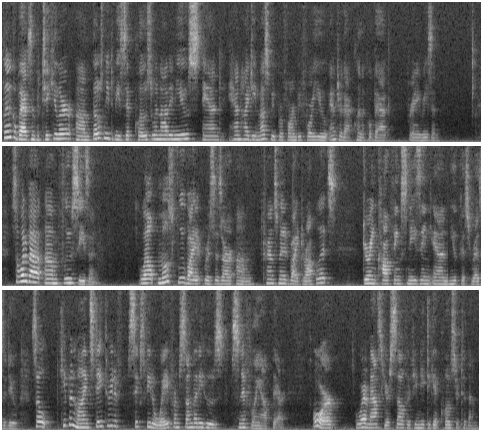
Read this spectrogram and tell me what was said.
Clinical bags in particular, um, those need to be zip closed when not in use, and hand hygiene must be performed before you enter that clinical bag for any reason. So, what about um, flu season? Well, most flu viruses are um, transmitted by droplets during coughing, sneezing, and mucus residue. So, keep in mind, stay three to six feet away from somebody who's sniffling out there, or wear a mask yourself if you need to get closer to them.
